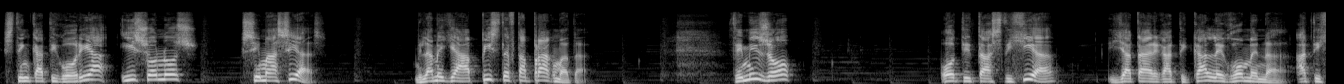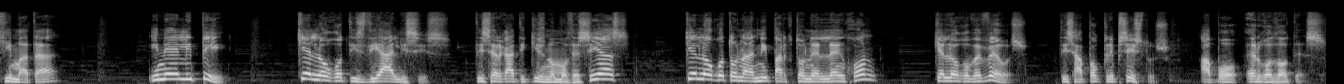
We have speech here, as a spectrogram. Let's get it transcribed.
στην κατηγορία ίσονος σημασίας. Μιλάμε για απίστευτα πράγματα. Θυμίζω ότι τα στοιχεία για τα εργατικά λεγόμενα ατυχήματα είναι ελλειπή και λόγω της διάλυσης της εργατικής νομοθεσίας και λόγω των ανύπαρκτων ελέγχων και λόγω βεβαίως της απόκρυψής τους από εργοδότες.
